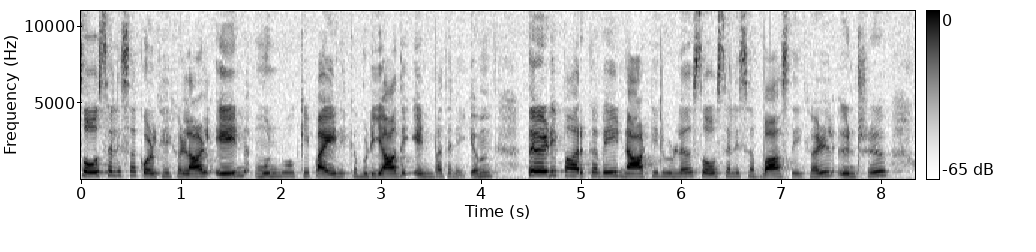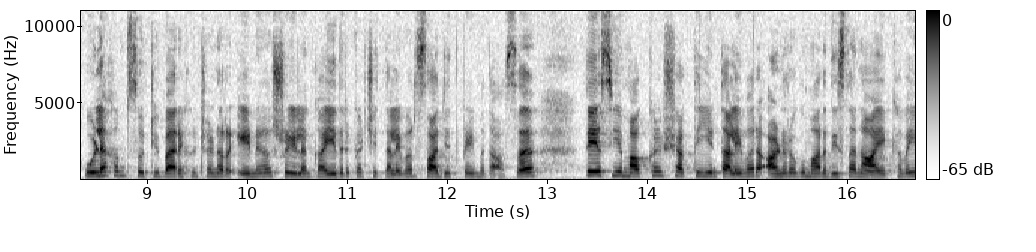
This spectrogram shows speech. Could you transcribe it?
சோசலிச கொள்கைகளால் ஏன் முன்னோக்கி பயணிக்க முடியாது என்பதனையும் தேடி பார்க்கவே நாட்டில் உள்ள சோசலிச வாசிகள் இன்று உலகம் சுற்றி வருகின்றனர் என ஸ்ரீலங்கா எதிர்க்கட்சித் தலைவர் சஜித் பிரேமதாச தேசிய மக்கள் சக்தியின் தலைவர் அனுரகுமார் திசநாயக்கவை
